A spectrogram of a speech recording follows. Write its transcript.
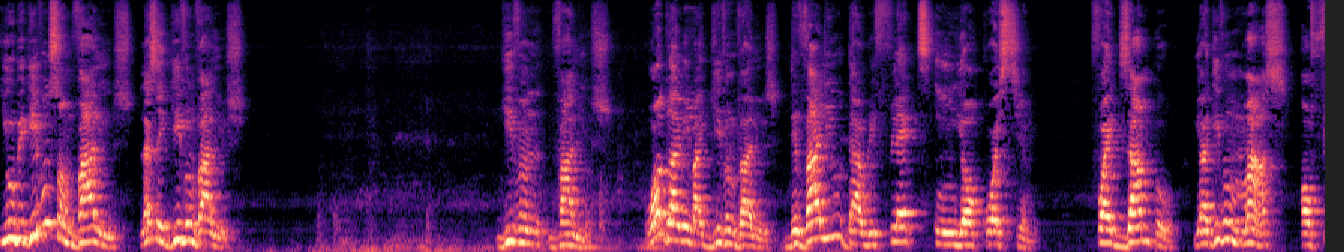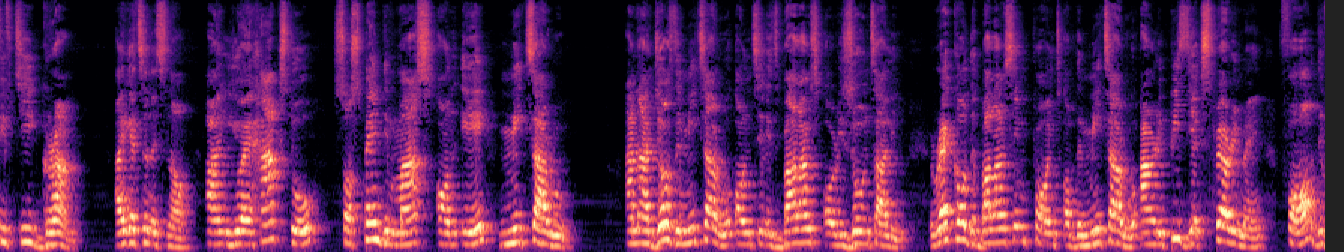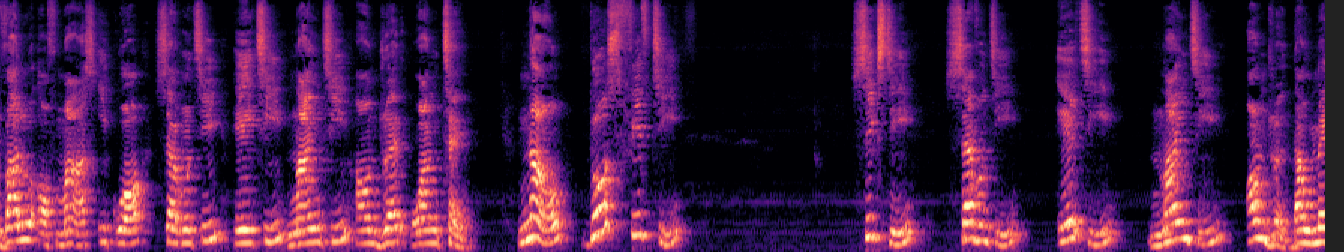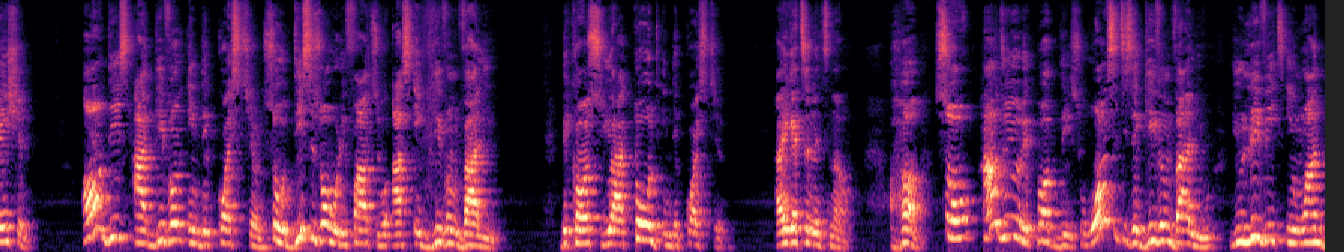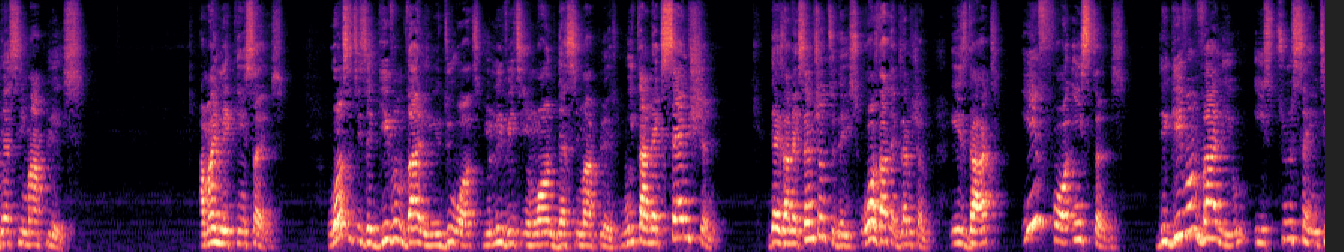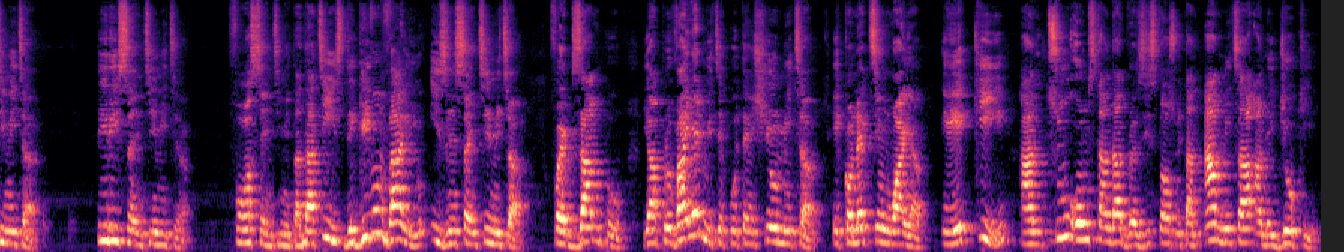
you will be given some values, let's say given values. Given values. What do I mean by given values? The value that reflects in your question. For example, you are given mass of 50 gram. Are you getting this now? And you are asked to suspend the mass on a meter rule and adjust the meter rule until it's balanced horizontally record the balancing point of the meter rule and repeat the experiment for the value of mass equal 70, 80, 90, 100, 110. Now, those 50, 60, 70, 80, 90, 100 that we mentioned, all these are given in the question. So this is what we refer to as a given value because you are told in the question. Are you getting it now? Uh -huh. So, how do you report this? Once it is a given value, you leave it in one decimal place. Am I making sense? Once it is a given value, you do what? You leave it in one decimal place with an exemption. There is an exemption to this. What's that exemption? Is that if, for instance, the given value is 2 centimeter, 3 centimeter, 4 centimeter. That is, the given value is in centimeter. For example, you are provided with a potentiometer, a connecting wire, a key, and two ohm standard resistors with an ammeter and a jockey.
